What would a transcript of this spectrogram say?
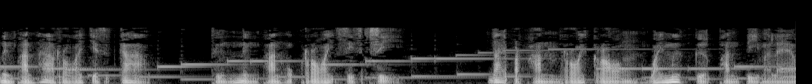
1579 ถึง 1644 ได้ประพันธ์ร้อยกรองไว้เมื่อเกือบพันปีมาแล้ว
